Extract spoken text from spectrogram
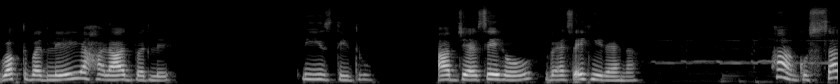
वक्त बदले या हालात बदले। प्लीज़ दीदू, आप जैसे हो, वैसे ही रहना। हाँ गुस्सा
